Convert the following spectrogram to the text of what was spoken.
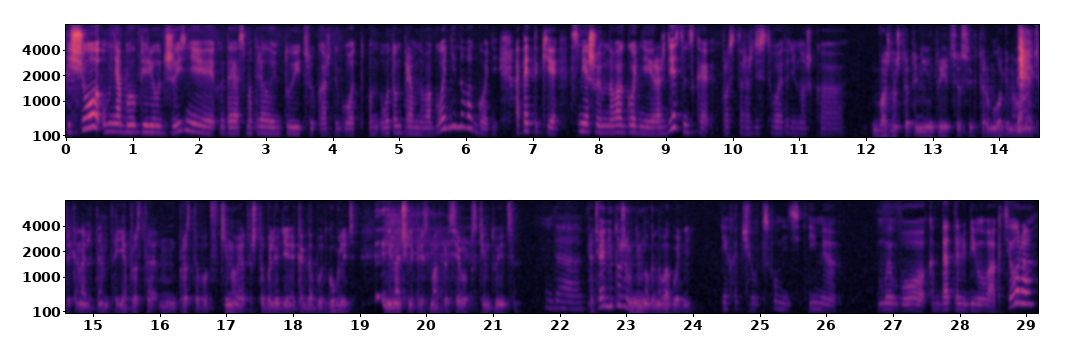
Еще у меня был период жизни, когда я смотрела интуицию каждый год. Он, вот он прям новогодний, новогодний. Опять-таки смешиваем новогоднее и рождественское. Просто Рождество это немножко Важно, что это не интуиция с Виктором Логиновым на телеканале ТНТ. Я просто, просто вот вкину это, чтобы люди, когда будут гуглить, не начали пересматривать все выпуски интуиции. Да. Хотя они тоже немного новогодние. Я хочу вспомнить имя моего когда-то любимого актера,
